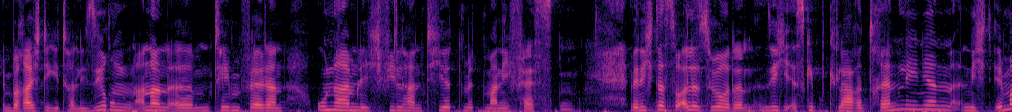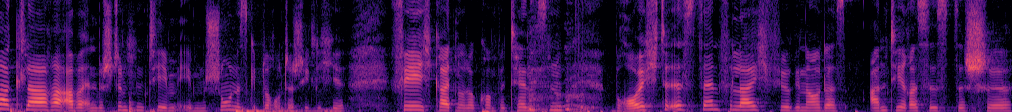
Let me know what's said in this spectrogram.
im Bereich Digitalisierung und anderen ähm, Themenfeldern unheimlich viel hantiert mit Manifesten. Wenn ich das so alles höre, dann sehe ich, es gibt klare Trennlinien, nicht immer klare, aber in bestimmten Themen eben schon. Es gibt auch unterschiedliche Fähigkeiten oder Kompetenzen. Bräuchte es denn vielleicht für genau das antirassistische,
